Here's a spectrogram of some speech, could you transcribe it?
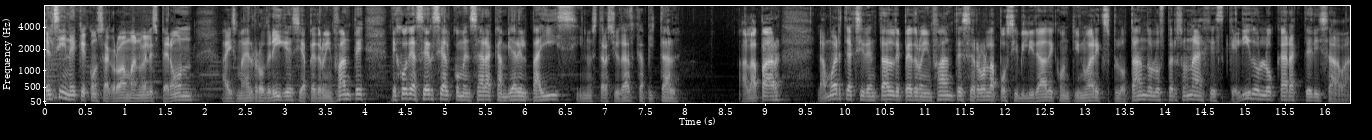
El cine que consagró a Manuel Esperón, a Ismael Rodríguez y a Pedro Infante dejó de hacerse al comenzar a cambiar el país y nuestra ciudad capital. A la par, la muerte accidental de Pedro Infante cerró la posibilidad de continuar explotando los personajes que el ídolo caracterizaba.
